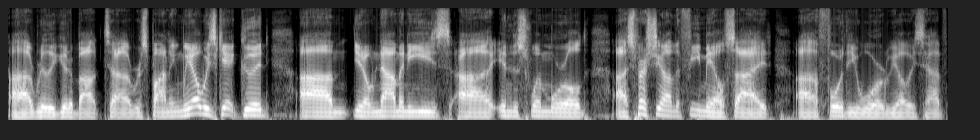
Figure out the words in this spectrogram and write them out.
uh, really good about uh, responding. We always get good, um, you know, nominees uh, in the swim world, uh, especially on the female side uh, for the award. We always have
